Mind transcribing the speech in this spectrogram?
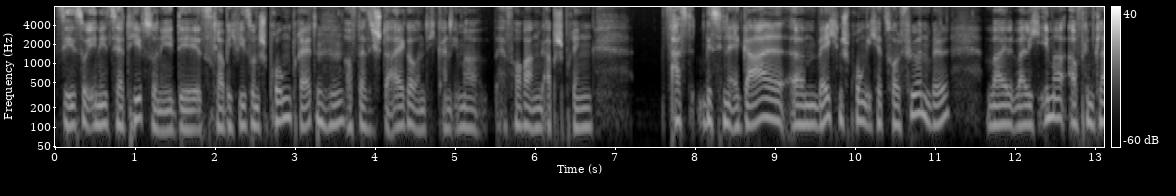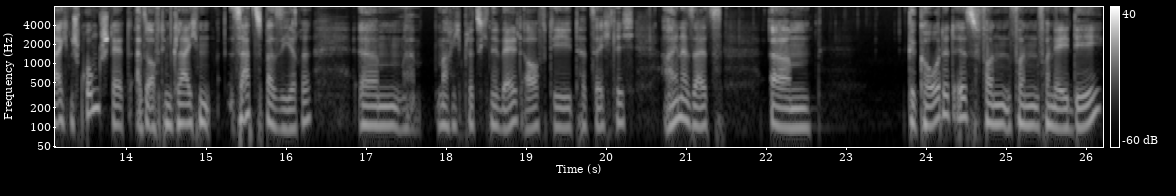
Sie ist so initiativ, so eine Idee. Ist, glaube ich, wie so ein Sprungbrett, mhm. auf das ich steige und ich kann immer hervorragend abspringen fast ein bisschen egal, ähm, welchen Sprung ich jetzt vollführen will, weil, weil ich immer auf dem gleichen Sprung steht, also auf dem gleichen Satz basiere, ähm, mache ich plötzlich eine Welt auf, die tatsächlich einerseits ähm, gecodet ist von, von, von der Idee,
